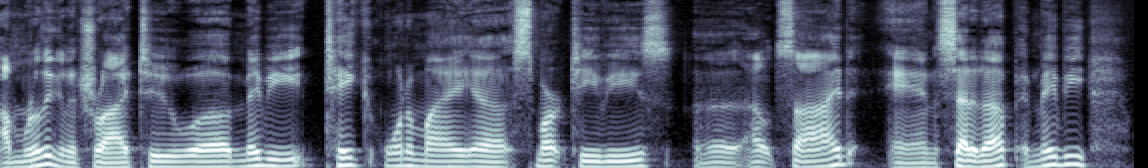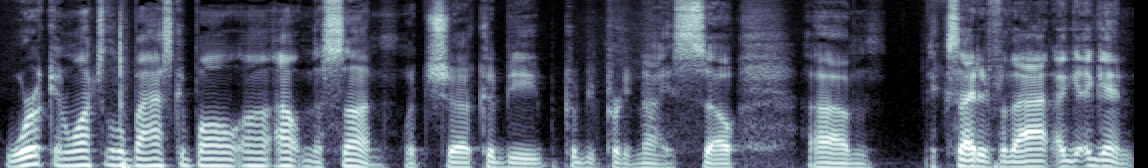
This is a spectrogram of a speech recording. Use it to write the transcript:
I'm really going to try to uh, maybe take one of my uh, smart TVs uh, outside and set it up, and maybe work and watch a little basketball uh, out in the sun, which uh, could be could be pretty nice. So. Um, excited for that. Again,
